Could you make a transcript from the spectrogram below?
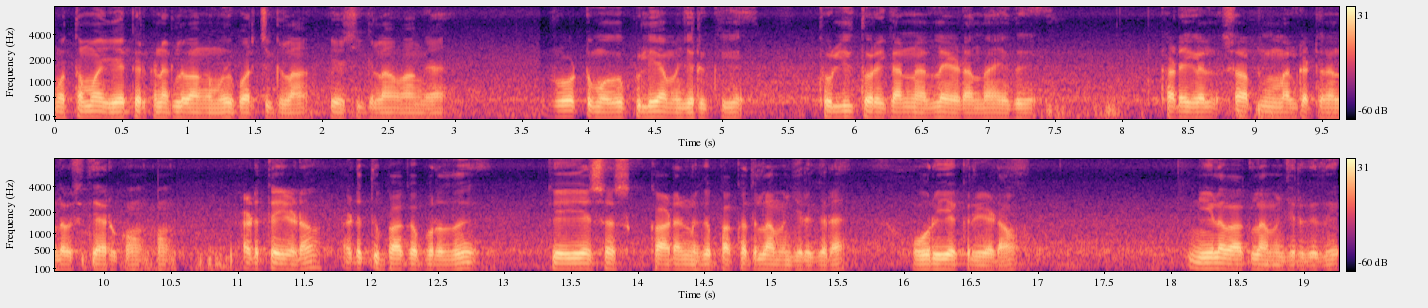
மொத்தமாக ஏக்கர் கணக்கில் வாங்கும்போது குறைச்சிக்கலாம் பேசிக்கலாம் வாங்க. ரோட்டு முகப்பிலே அமைஞ்சிருக்கு. தொழில்துறைக்கான நல்ல இடம் தான் இது. கடைகள் ஷாப்பிங் மால் கட்ட நல்ல வசதியாக இருக்கும். அடுத்த இடம் அடுத்து பார்க்க போகிறது கேஎஸ்எஸ் கார்டனுக்கு பக்கத்தில் அமைஞ்சிருக்கிற ஒரு ஏக்கர் இடம். நீலவாக்கில் அமைஞ்சிருக்குது.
